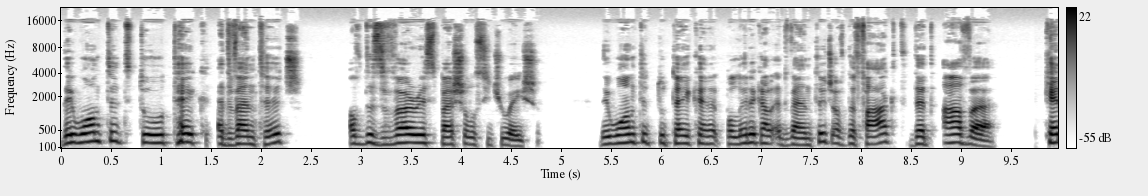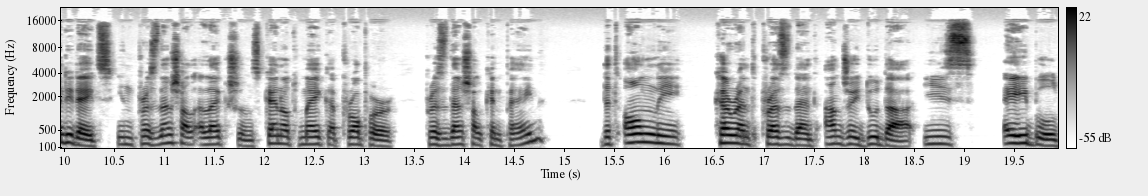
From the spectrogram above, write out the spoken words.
they wanted to take advantage of this very special situation. They wanted to take a political advantage of the fact that other candidates in presidential elections cannot make a proper presidential campaign that only current president Andrzej Duda is able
